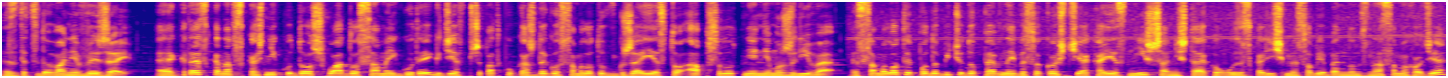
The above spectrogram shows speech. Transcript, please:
zdecydowanie wyżej. E, Kreska na wskaźniku doszła do samej góry, gdzie w przypadku każdego samolotu w grze jest to absolutnie niemożliwe. Samoloty po dobiciu do pewnej wysokości, jaka jest niższa niż ta, jaką uzyskaliśmy sobie będąc na samochodzie,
